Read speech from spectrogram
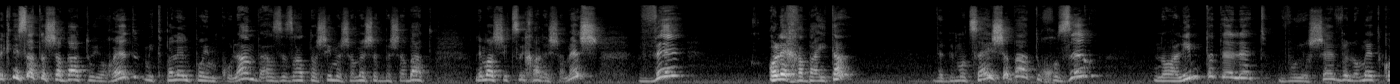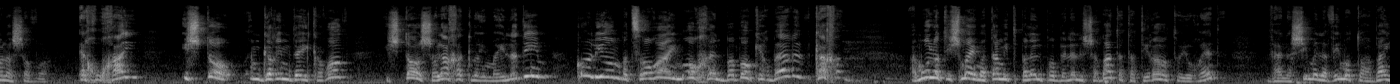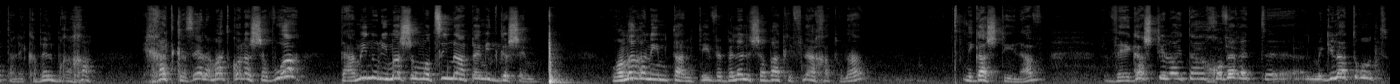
בכניסת השבת הוא יורד, מתפלל פה עם כולם, ואז עזרת נשים משמשת בשבת למה שהיא צריכה לשמש, והולך הביתה, ובמוצאי שבת הוא חוזר, נועלים את הדלת, והוא יושב ולומד כל השבוע. איך הוא חי? אשתו, הם גרים די קרוב, אשתו שולחת לו עם הילדים, כל יום בצהריים, אוכל, בבוקר, בערב, ככה. אמרו לו, תשמע, אם אתה מתפלל פה בליל שבת, אתה תראה אותו יורד, ואנשים מלווים אותו הביתה לקבל ברכה. אחד כזה למד כל השבוע, תאמינו לי, מה שהוא מוציא מהפה מתגשם. הוא אמר, אני המתנתי, ובליל שבת לפני החתונה, ניגשתי אליו, והגשתי לו את החוברת אה, על מגילת רות.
